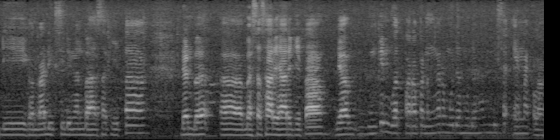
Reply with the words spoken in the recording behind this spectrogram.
dikontradiksi dengan bahasa kita dan uh, bahasa sehari-hari kita. Ya mungkin buat para pendengar mudah-mudahan bisa enak lah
